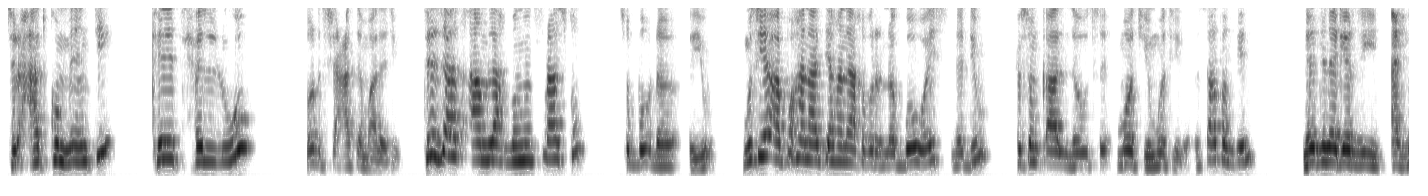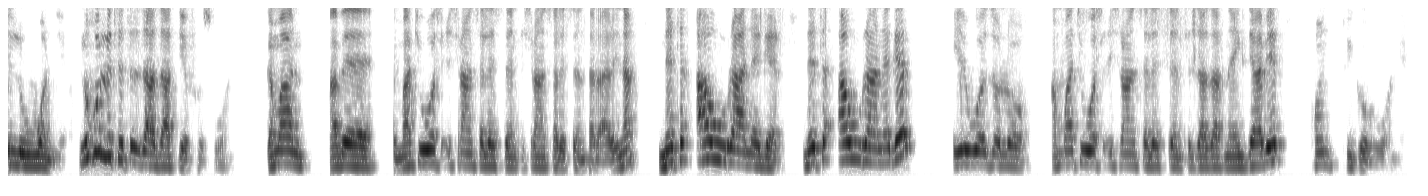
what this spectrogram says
ስርዓትኩም ምእንቲ ክትሕልዉ ፍቅዲ ትሽዓተ ማለት እዩ ትእዛዝ ኣምላኽ ብምፍራስኩም ፅቡቅ ዶ እዩ ሙሴ ኣቦኻን ኣዴኻን ኣኽብር ነቦ ወይስ ነድዩ ሕሱም ቃል ዘውፅእ ሞት ይሙት ኢሉ እሳቶም ግን ነዚ ነገር እዚ ኣይሕልውዎን እዮም ንኩሉ እቲ ትእዛዛት የፍርስዎን ከምኣን ኣብ ማቴዎስ ዕስራን ሰለስተን ዕስራን ሰለስተን እንተ ርኢና ነቲ ኣውራ ነገር ነቲ ኣውራ ነገር ኢልዎ ዘሎ ኣብ ማቴዎስ ዕስራን ሰለስተን ትእዛዛት ናይ እግዚኣብሔር ኮንቱ ይገብርዎ ነይሩ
